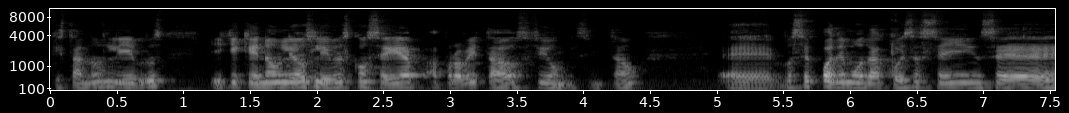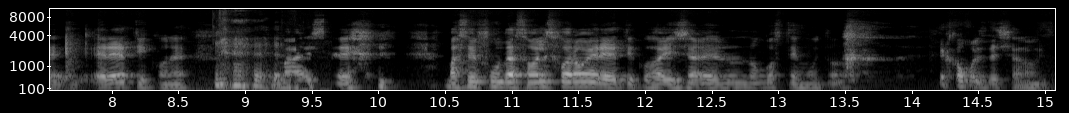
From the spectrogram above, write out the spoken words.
que está nos livros e que quem não lê os livros consegue aproveitar os filmes. Então, é, você pode mudar coisas sem ser herético, né? Mas, é, mas em fundação eles foram heréticos, aí já eu não gostei muito não. como eles deixaram isso.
